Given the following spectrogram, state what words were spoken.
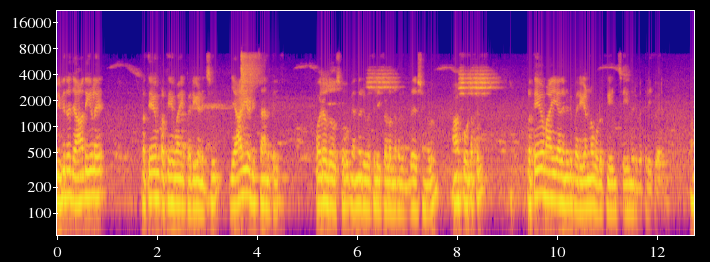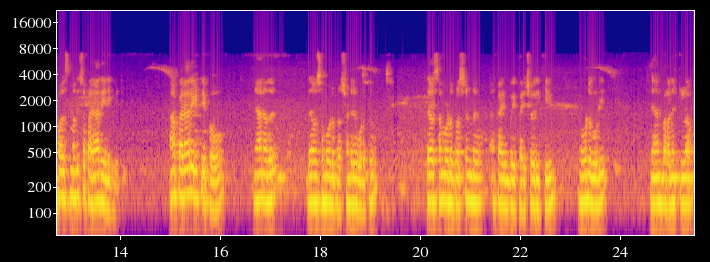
വിവിധ ജാതികളെ പ്രത്യേകം പ്രത്യേകമായി പരിഗണിച്ച് ജാതി അടിസ്ഥാനത്തിൽ ഓരോ ദിവസവും എന്ന രൂപത്തിലേക്കുള്ള നിർദ്ദേശങ്ങളും ആ കൂട്ടത്തിൽ പ്രത്യേകമായി അതിനൊരു പരിഗണന കൊടുക്കുകയും ചെയ്യുന്ന രൂപത്തിലേക്ക് വരുന്നു. അപ്പോൾ അത് സംബന്ധിച്ച പരാതി എനിക്ക് കിട്ടി. ആ പരാതി കിട്ടിയപ്പോൾ ഞാനത് ദേവസ്വം ബോർഡ് പ്രസിഡന്റിന് കൊടുത്തു. ദേവസ്വം ബോർഡ് പ്രസിഡന്റ് കാര്യം പോയി പരിശോധിക്കുകയും അതോടുകൂടി ഞാൻ പറഞ്ഞിട്ടുള്ള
